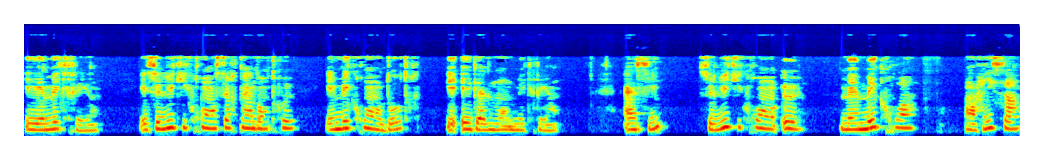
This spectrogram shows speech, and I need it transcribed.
et est mécréant et celui qui croit en certains d'entre eux et mécroit en d'autres est également mécréant. Ainsi, celui qui croit en eux, mais mécroit en Issa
